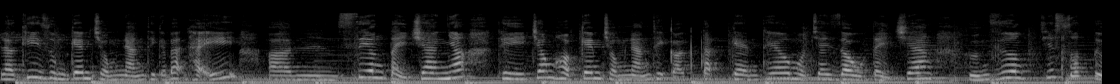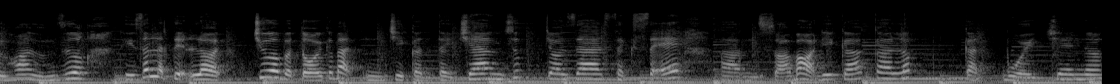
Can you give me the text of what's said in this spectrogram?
là khi dùng kem chống nắng thì các bạn hãy uh, siêng tẩy trang nhé thì trong hộp kem chống nắng thì có tặng kèm theo một chai dầu tẩy trang hướng dương chiết xuất từ hoa hướng dương. Thì rất là tiện lợi. Trưa và tối các bạn ừ, chỉ cần tẩy trang giúp cho da sạch sẽ uh, xóa bỏ đi các uh, lớp cặn buổi trên ờ,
